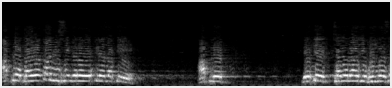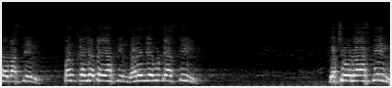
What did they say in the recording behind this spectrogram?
आपल्या दैवतांविषयी घरं ऐकल्या जाते. आपले नेते छगनरावजी भुजबळ साहेब असतील पंकजाताई असतील धनंजय मुंडे असतील लक्ष्मणराव असतील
